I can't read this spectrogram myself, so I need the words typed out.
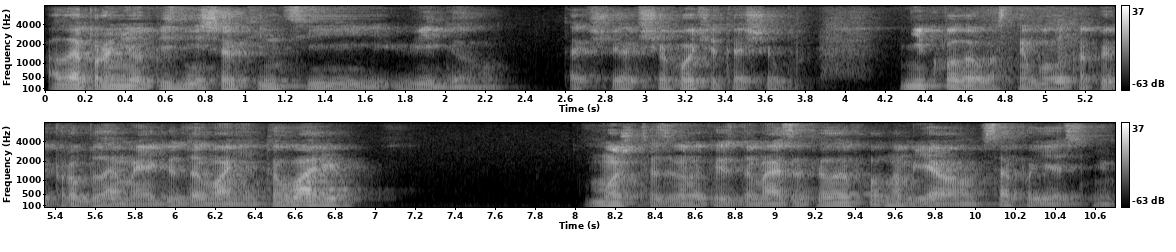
але про нього пізніше в кінці відео. Так що, якщо хочете, щоб ніколи у вас не було такої проблеми, як додавання товарів, можете звернутися до мене за телефоном, я вам все поясню.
